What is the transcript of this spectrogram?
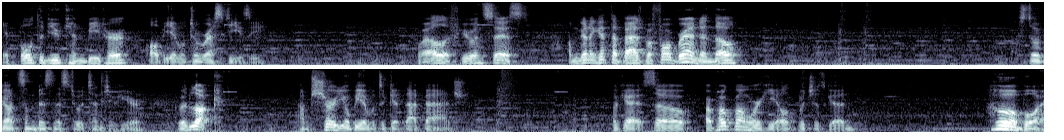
If both of you can beat her, I'll be able to rest easy. Well, if you insist. I'm gonna get the badge before Brandon, though. I've still got some business to attend to here. Good luck. I'm sure you'll be able to get that badge. Okay, so our Pokemon were healed, which is good. Oh boy,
